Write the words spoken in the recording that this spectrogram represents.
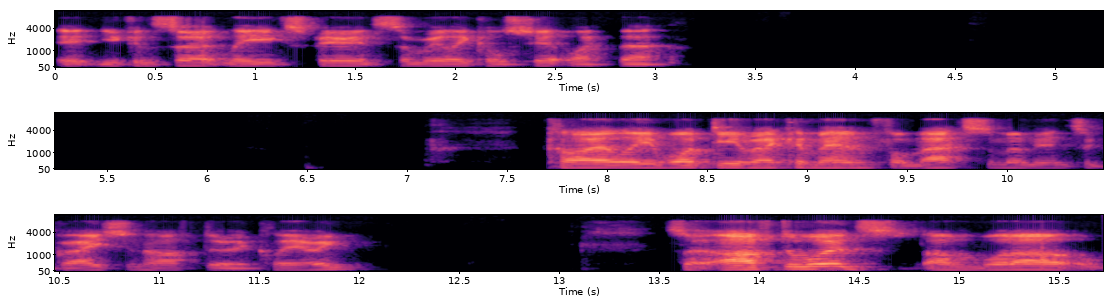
It, you can certainly experience some really cool shit like that. Kylie, what do you recommend for maximum integration after a clearing? So afterwards, um, what I'll,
